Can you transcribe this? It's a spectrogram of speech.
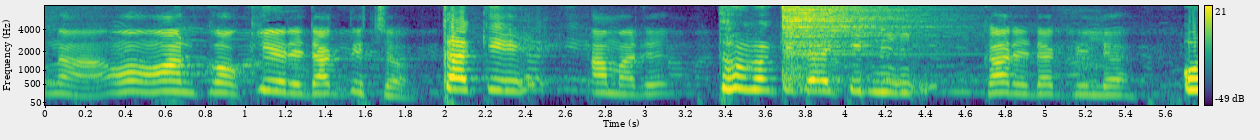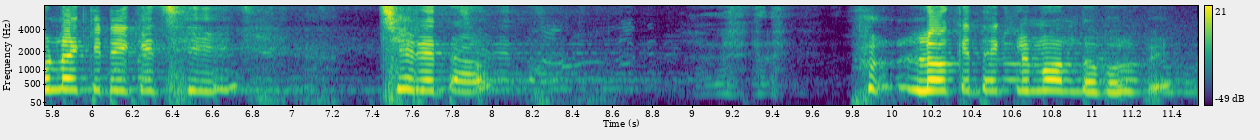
না ও অন ক কে রে ডাক দিছ কাকে? আমারে। তোমাকে ডাকিনি। কারে ডাক দিলে? ওনাকে ডেকেছি। ছেড়ে দাও। লোকে দেখলে মন্দ বলবে।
